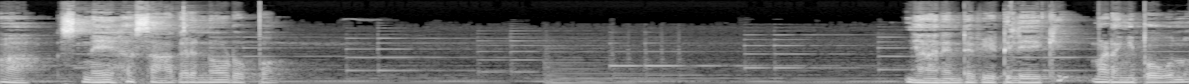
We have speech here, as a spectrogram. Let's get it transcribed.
ആ സ്നേഹസാഗരനോടൊപ്പം ഞാൻ എന്റെ വീട്ടിലേക്ക് മടങ്ങിപ്പോകുന്നു.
